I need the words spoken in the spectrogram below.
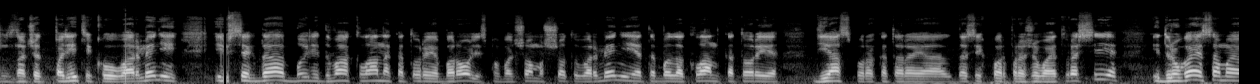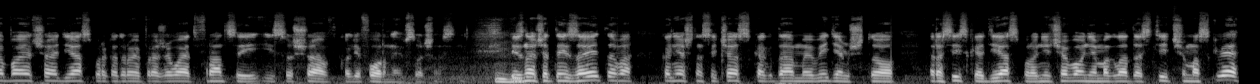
значит, политику в Армении. И всегда были два клана, которые боролись, по большому счету, в Армении. Это был клан, который диаспора, которая до сих пор проживает в России, и другая самая большая диаспора, которая проживает в Франции и США, в Калифорнии, в сущности. Mm-hmm. И, значит, из-за этого, конечно, сейчас, когда мы видим, что российская диаспора ничего не могла достичь в Москве,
